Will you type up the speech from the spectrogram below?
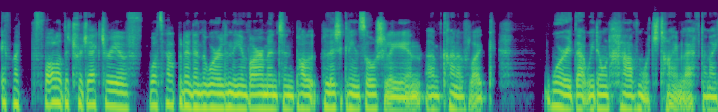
if I follow the trajectory of what's happening in the world and the environment and pol- politically and socially, and I'm kind of like worried that we don't have much time left, and I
